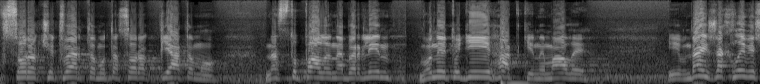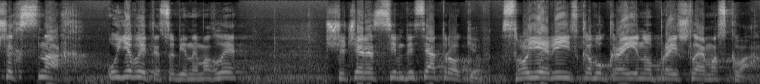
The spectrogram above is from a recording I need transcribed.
в 44-му та 45-му наступали на Берлін. Вони тоді і гадки не мали, і в найжахливіших снах уявити собі не могли, що через 70 років своє військо в Україну прийшле Москва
